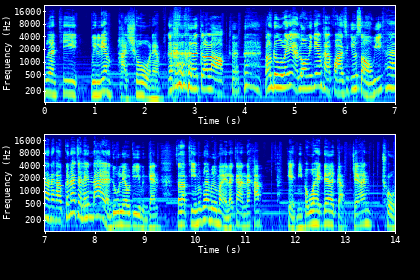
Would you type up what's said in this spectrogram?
เพื่อนๆที่วิลเลียมพาโชนะครับตัวหลอก ต้องดูไหมเนี่ยโรมิเนียมขาขวาสกิล2วีค5นะครับ ก็น่าจะเล่นได้แหละดูเร็วดีเหมือนกันสำหรับทีมเพื่อนๆมือใหม่แล้วกันนะครับเพจมี power header กับ giant throw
